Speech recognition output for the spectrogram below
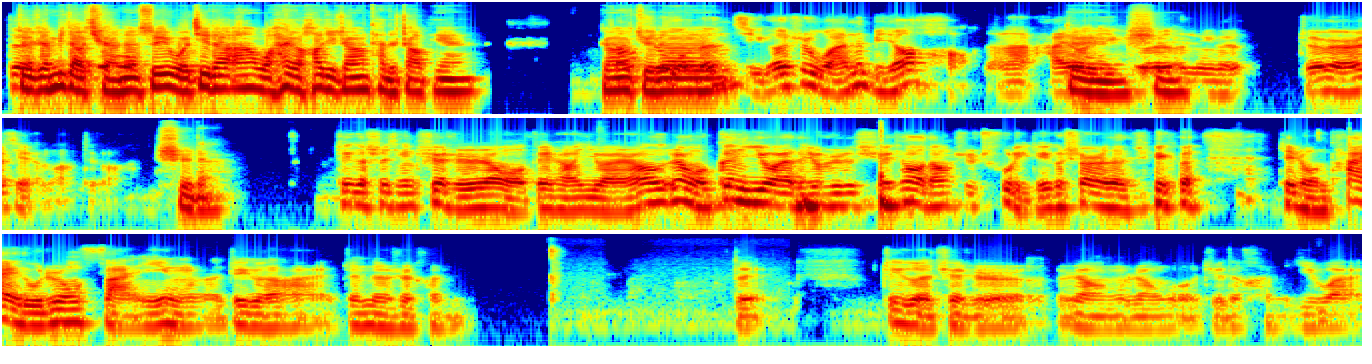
对，人比较全的，所以我记得啊，我还有好几张他的照片。然后觉得我们几个是玩的比较好的了，还有一个那个哲维尔姐嘛，对吧？是的。这个事情确实让我非常意外，然后让我更意外的就是学校当时处理这个事儿的这个这种态度、这种反应，这个哎真的是很，对，这个确实让让我觉得很意外，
